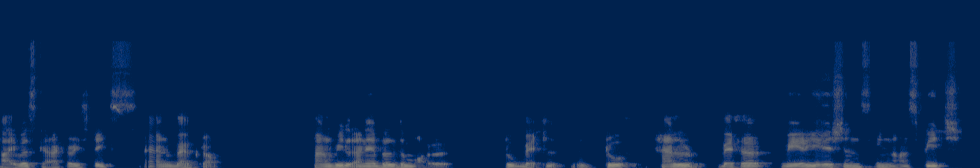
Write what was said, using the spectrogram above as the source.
diverse characteristics and background, and will enable the model to better to handle better variations in non-speech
